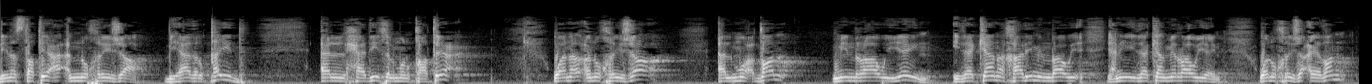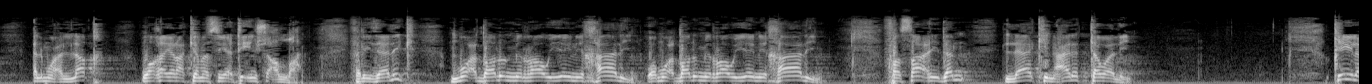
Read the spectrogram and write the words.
لنستطيع أن نخرج بهذا القيد الحديث المنقطع ونخرج المعضل من راويين. إذا كان خالي من راوي يعني إذا كان من راويين. ونخرج أيضا المعلق وغيره كما سيأتي إن شاء الله. فلذلك معضل من راويين خالي ومعضل من راويين خالي. فصاعدا لكن على التوالي. قيل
